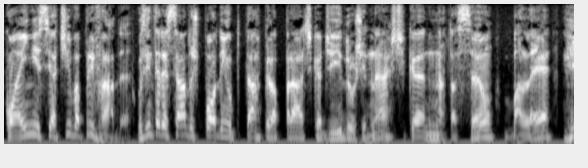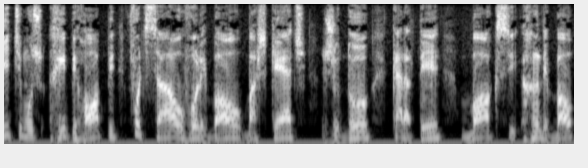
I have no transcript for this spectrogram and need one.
com a iniciativa privada. Os interessados podem optar pela prática de hidroginástica, natação, balé, ritmos hip hop, futsal, voleibol, basquete, judô, karatê, boxe, handebol futebol,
